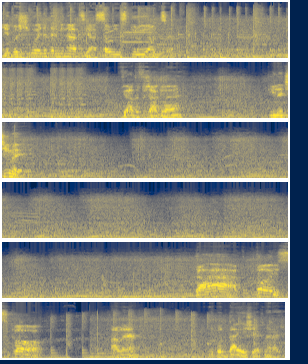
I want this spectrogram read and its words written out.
Jego siła i determinacja są inspirujące. Wiatr w żagle. I lecimy! Tak, to jest skok. Ale nie poddaje się jak na razie.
